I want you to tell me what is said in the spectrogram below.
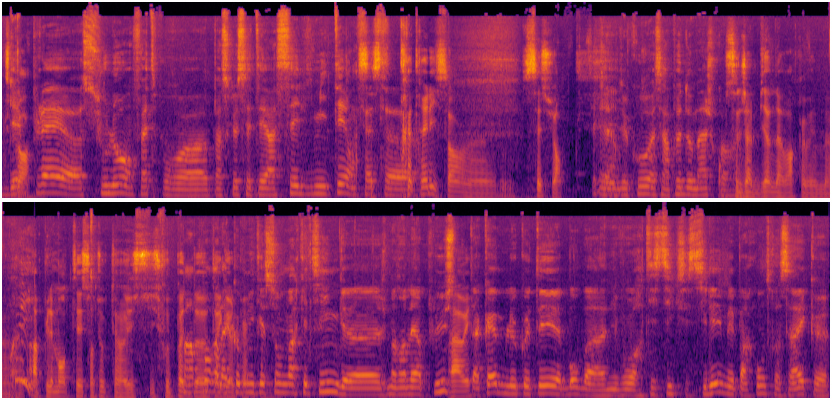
du Sport. gameplay euh, sous l'eau en fait pour euh, parce que c'était assez limité en fait. C'est euh, très très lisse, hein, euh, c'est sûr. et du coup c'est un peu dommage quoi. C'est déjà bien de l'avoir quand même euh, Oui. implémenté, surtout que t'as- il se fout pas Par de rapport ta à la gueule. quand même. communication marketing, euh, je m'attendais à plus. Ah oui. T'as quand même le côté, bon bah niveau artistique c'est stylé, mais par contre c'est vrai que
